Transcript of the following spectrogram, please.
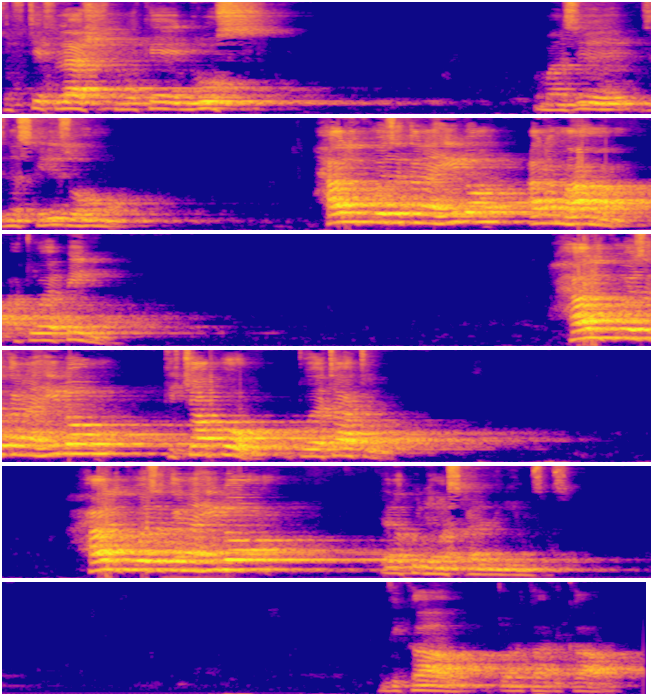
tafutie flash mwekee durus kama zile zinasikilizwa huko hali kuwezekana hilo anamhama hatua ya pili. Hali kuwezekana hilo kichapo hatua ya tatu. Hali kuwezekana hilo yanakuja masuala mengine sasa. Vikao tunakaa vikao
